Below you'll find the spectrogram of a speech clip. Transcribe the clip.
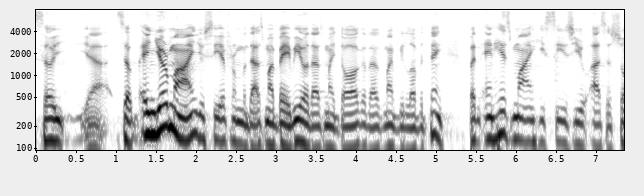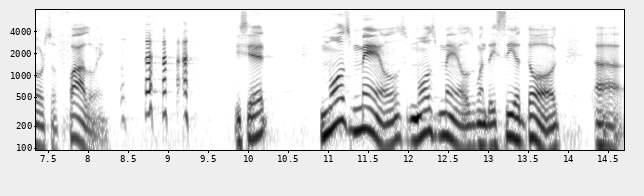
So yeah. So in your mind, you see it from that's my baby, or that's my dog, or that's my beloved thing. But in his mind, he sees you as a source of following. you see it? Most males, most males, when they see a dog, uh,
